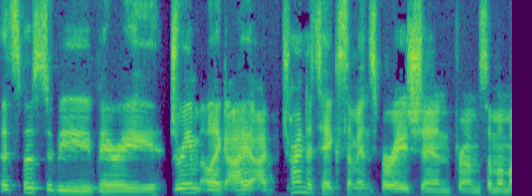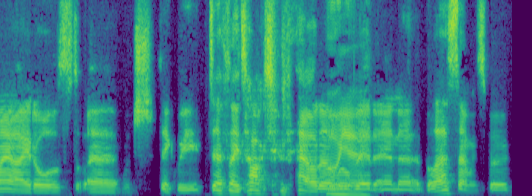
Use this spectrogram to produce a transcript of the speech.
it's supposed to be very dream. Like I, I'm trying to take some inspiration from some of my idols, uh, which I think we definitely talked about a oh, little yeah. bit, and uh, the last time we spoke.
